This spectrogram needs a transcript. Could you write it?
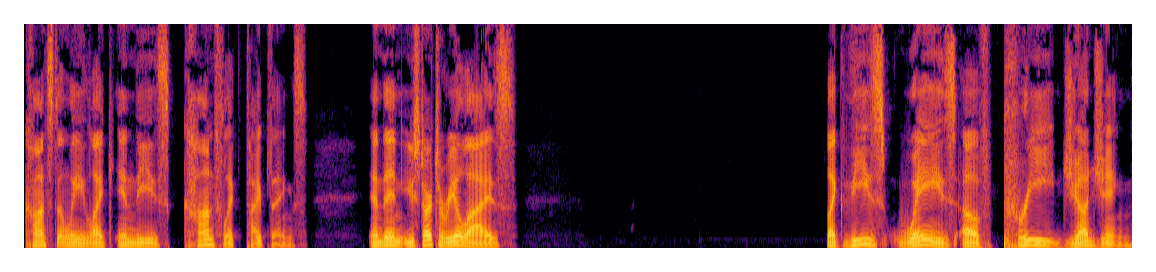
constantly like in these conflict type things. And then you start to realize like these ways of prejudging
